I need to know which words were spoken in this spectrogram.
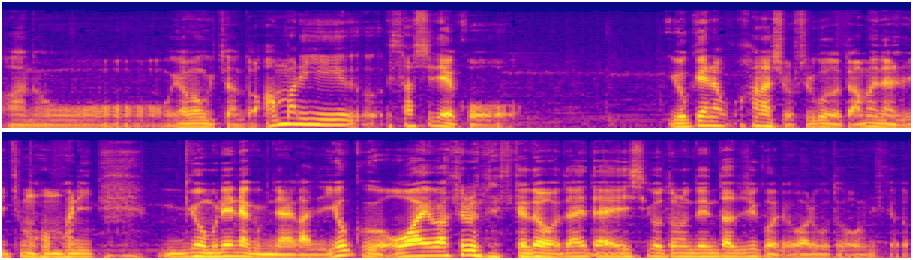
あのー、山口さんとあんまり差しでこう、余計な話をすることってあんまりないでいつもほんまに業務連絡みたいな感じでよくお会いはするんですけど、大体仕事の伝達事項で終わることが多いんですけど、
